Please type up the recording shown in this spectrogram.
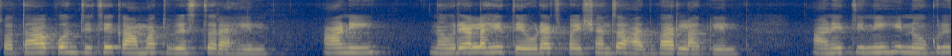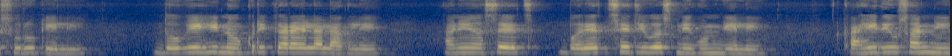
स्वतः पण तिथे कामात व्यस्त राहील आणि नवऱ्यालाही तेवढ्याच पैशांचा हातभार लागेल आणि तिने ही नोकरी सुरू केली. दोघेही नोकरी करायला लागले आणि असेच बरेचसे दिवस निघून गेले. काही दिवसांनी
